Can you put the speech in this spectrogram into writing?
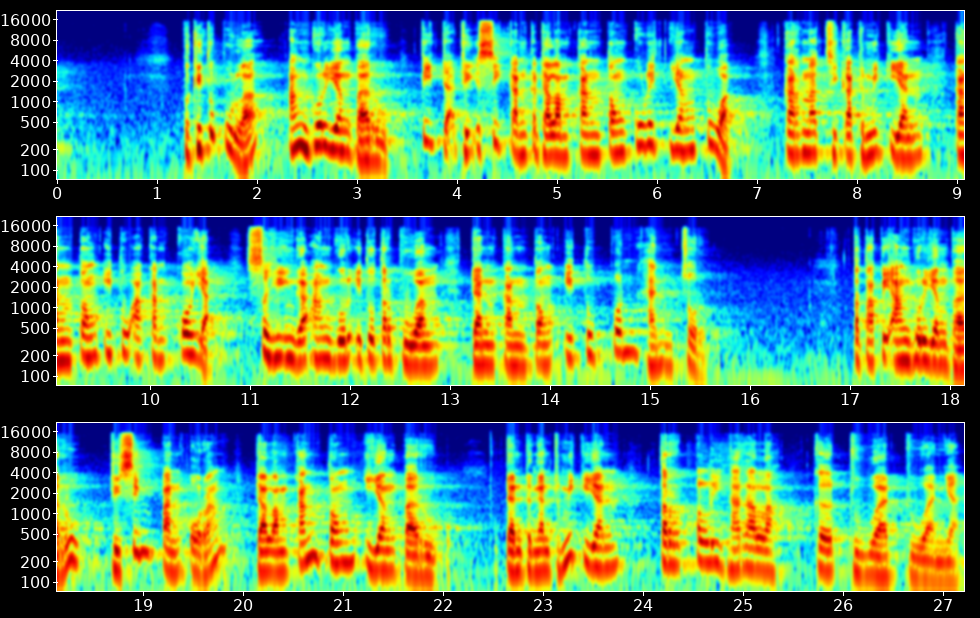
Begitu pula anggur yang baru tidak diisikan ke dalam kantong kulit yang tua, karena jika demikian kantong itu akan koyak sehingga anggur itu terbuang dan kantong itu pun hancur. Tetapi anggur yang baru disimpan orang dalam kantong yang baru dan dengan demikian terpeliharalah kedua-duanya.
